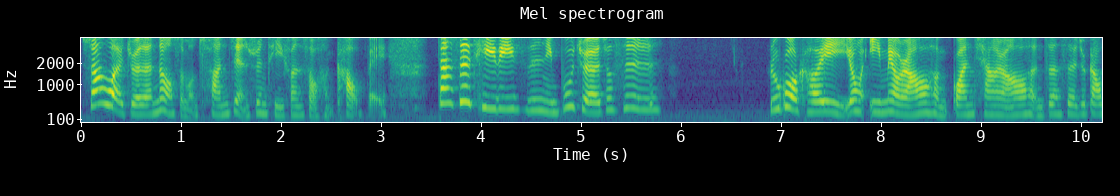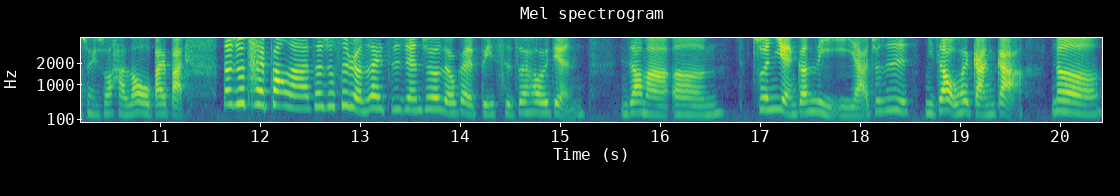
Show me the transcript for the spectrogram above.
虽然我也觉得那种什么传简讯提分手很靠背，但是提离职你不觉得就是如果可以用 email，然后很官腔，然后很正式的就告诉你说 hello 拜拜，那就太棒啦！这就是人类之间就是留给彼此最后一点，你知道吗？嗯，尊严跟礼仪啊，就是你知道我会尴尬那。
